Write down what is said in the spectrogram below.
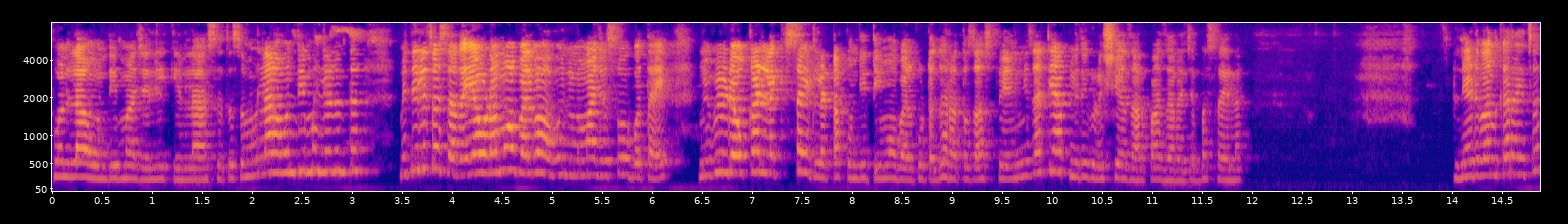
फोन लावून दे माझ्या लेकीनला असं तसं. मग लावून दे म्हणल्यानंतर मी दिलीच असतं. आता एवढा मोबाईल भाऊ बहिणी माझ्या सोबत आहे. मी व्हिडिओ काढला की साईडला टाकून देते मोबाईल कुठं घरातच असतोय. आणि मी जाते आपली तिकडे शेजार पाजाराच्या बसायला. नेट बंद करायचं.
